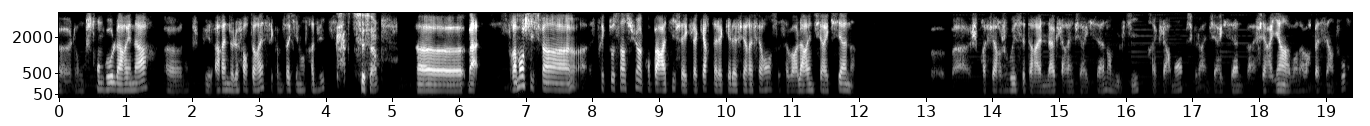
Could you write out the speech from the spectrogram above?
euh, donc Stronghold Arena, euh, donc arène de la forteresse, c'est comme ça qu'ils l'ont traduite. C'est ça. Euh, bah, vraiment, si je fais un, un stricto sensu, un comparatif avec la carte à laquelle elle fait référence, à savoir l'arène phyrexiane, bah, je préfère jouer cette arène-là que l'arène phyrexiane en multi, très clairement, puisque l'arène phyrexiane bah, fait rien avant d'avoir passé un tour.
